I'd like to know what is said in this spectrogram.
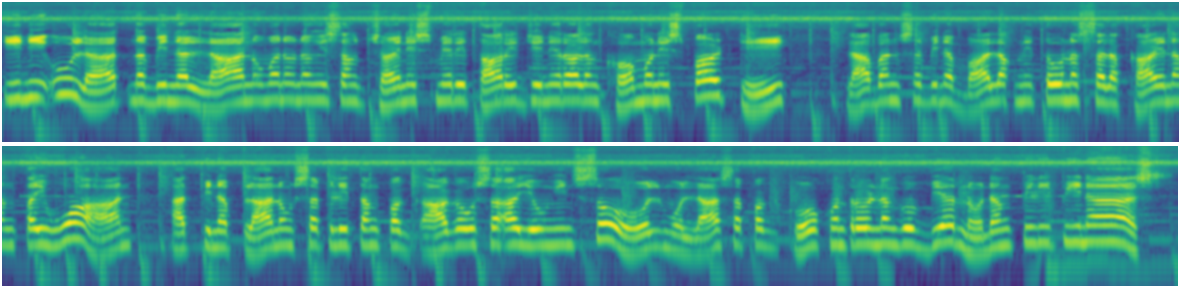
Iniulat na binalaan umano ng isang Chinese military general ang Communist Party laban sa binabalak nito na salakayan ng Taiwan at pinaplanong sa pilitang pag-agaw sa Ayungin Seoul mula sa pagkokontrol ng gobyerno ng Pilipinas.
